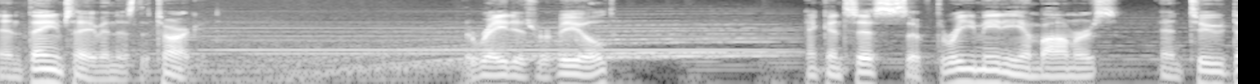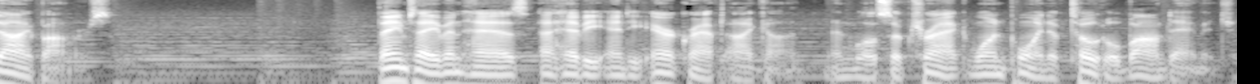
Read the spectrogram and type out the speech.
and Thameshaven is the target. The raid is revealed, and consists of three medium bombers and two dive bombers. Thameshaven has a heavy anti-aircraft icon and will subtract one point of total bomb damage,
